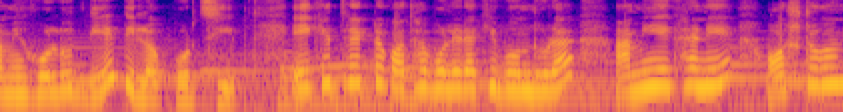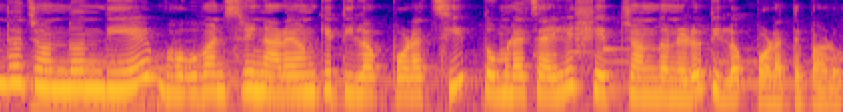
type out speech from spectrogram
আমি হলুদ দিয়ে তিলক করছি। এই ক্ষেত্রে একটা কথা বলে রাখি বন্ধুরা, আমি এখানে অষ্টগন্ধা চন্দন দিয়ে ভগবান শ্রী নারায়ণকে তিলক পড়াচ্ছি, তোমরা চাইলে শ্বেত চন্দনেরও তিলক পড়াতে পারো।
